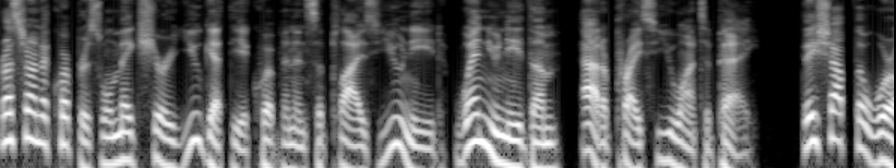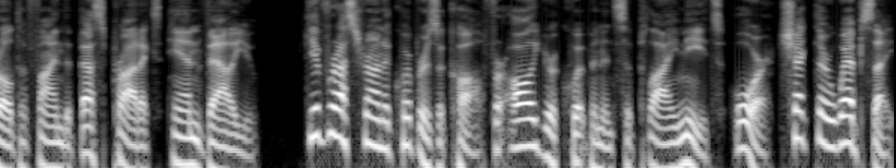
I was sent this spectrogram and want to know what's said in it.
Restaurant Equippers will make sure you get the equipment and supplies you need when you need them at a price you want to pay. They shop the world to find the best products and value. Give Restaurant Equippers a call for all your equipment and supply needs or check their website,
